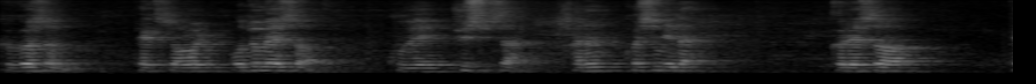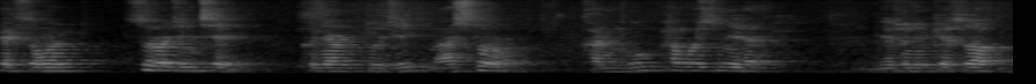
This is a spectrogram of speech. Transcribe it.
그것은 백성을 어둠에서 구해 주십사 하는 것입니다. 그래서 백성을 쓰러진 채 그냥 두지 마시도록 간구하고 있습니다. 예수님께서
